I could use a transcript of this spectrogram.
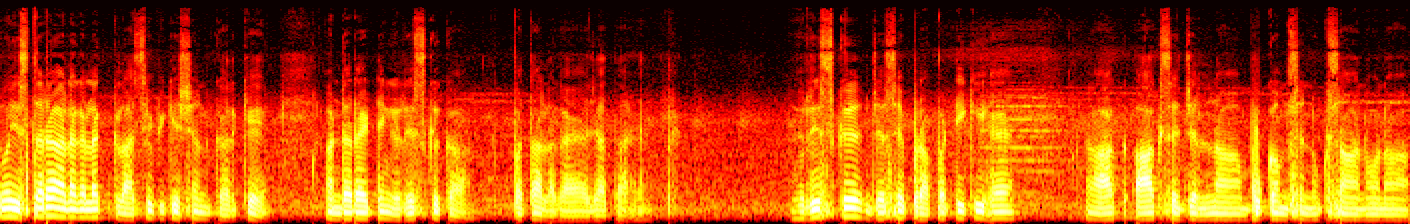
तो इस तरह अलग अलग क्लासिफिकेशन करके अंडरराइटिंग रिस्क का पता लगाया जाता है। रिस्क जैसे प्रॉपर्टी की है, आग आग से जलना, भूकंप से नुकसान होना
